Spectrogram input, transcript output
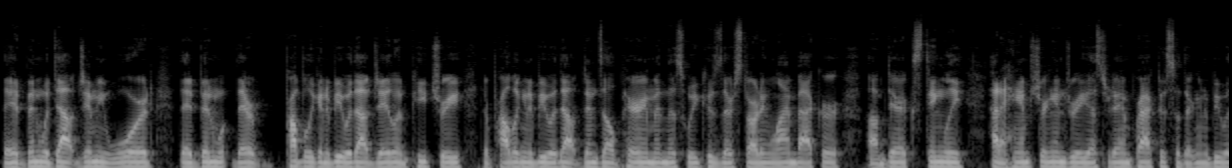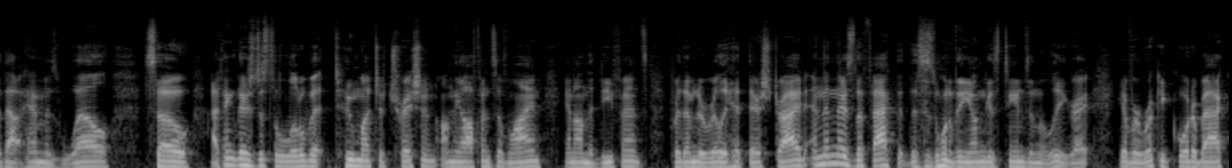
They had been without Jimmy Ward. They had been they're probably going to be without Jalen Pitre. They're probably going to be without Denzel Perryman this week, who's their starting linebacker. Um, Derek Stingley had a hamstring injury yesterday in practice, so they're going to be without him as well. So I think there's just a little bit too much attrition on the offensive line and on the defense for them to really hit their stride. And then there's the fact that this is one of the youngest teams in the league, right? You have a rookie quarterback,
